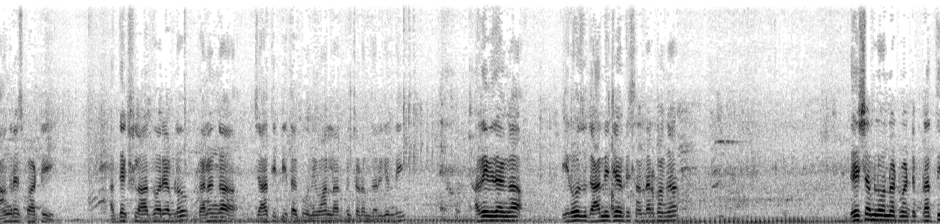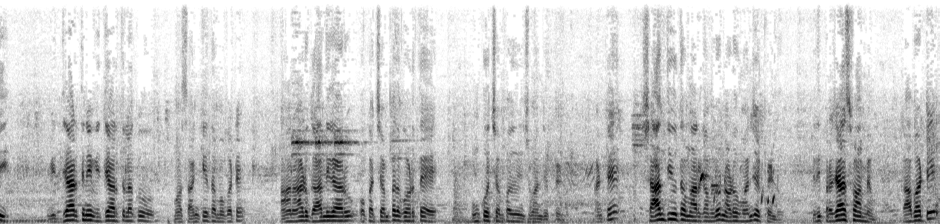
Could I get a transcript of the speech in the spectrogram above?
కాంగ్రెస్ పార్టీ అధ్యక్షుల ఆధ్వర్యంలో ఘనంగా జాతి పితకు నివాళులు అర్పించడం జరిగింది. అదేవిధంగా ఈరోజు గాంధీ జయంతి సందర్భంగా దేశంలో ఉన్నటువంటి ప్రతి విద్యార్థిని విద్యార్థులకు మా సంకేతం ఒకటే. ఆనాడు గాంధీ గారు ఒక చెంపద కొడితే ఇంకో చెంపద ఉంచమని చెప్పిండు. అంటే శాంతియుత మార్గంలో నడవమని చెప్పిండు. ఇది ప్రజాస్వామ్యం. కాబట్టి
